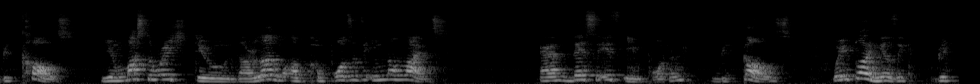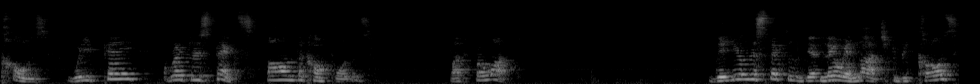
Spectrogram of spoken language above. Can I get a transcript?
Because you must reach to the realm of composers in their lives. And this is important because we play music because we pay great respects on the composers. But for what? Do you respect Leos Janacek because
